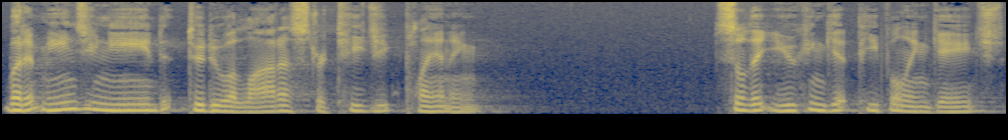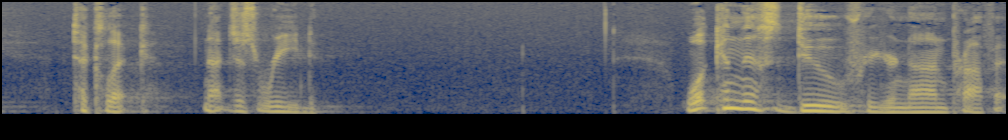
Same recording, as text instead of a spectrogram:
but it means you need to do a lot of strategic planning so that you can get people engaged to click, not just read. What can this do for your nonprofit?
